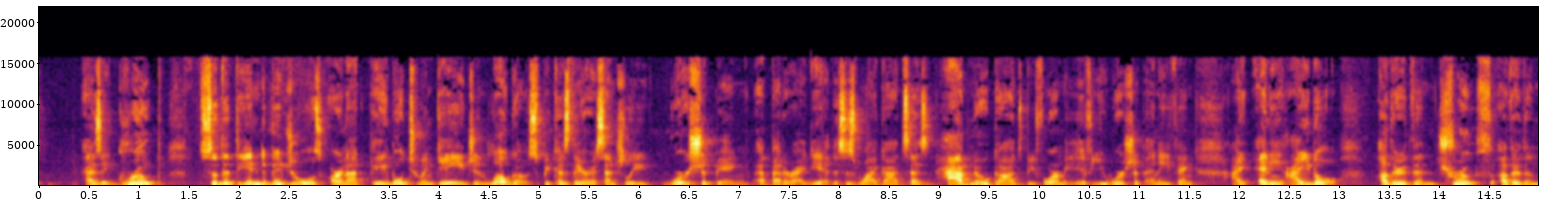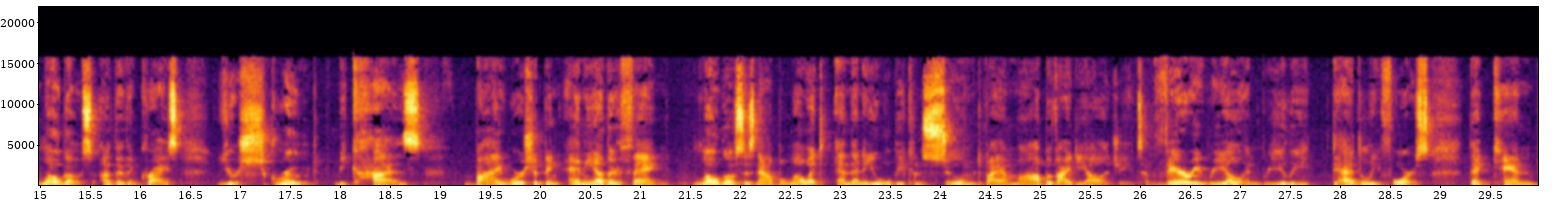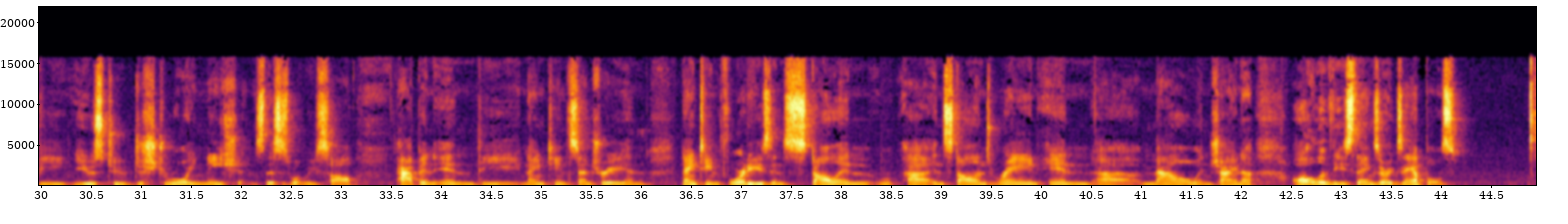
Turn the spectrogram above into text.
as a group so that the individuals are not able to engage in logos because they are essentially worshiping a better idea. This is why God says, "Have no gods before me." If you worship anything, I, any idol other than truth, other than logos, other than Christ, you're screwed because by worshiping any other thing, Logos is now below it, and then you will be consumed by a mob of ideology. It's a very real and really deadly force that can be used to destroy nations. This is what we saw happen in the 19th century in 1940s in Stalin uh, in Stalin's reign in uh, Mao in China. All of these things are examples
